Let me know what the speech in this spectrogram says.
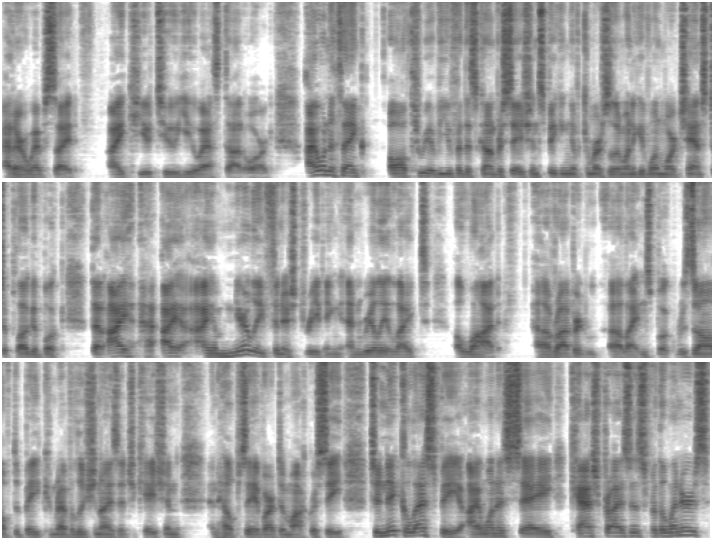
at our website, iq2us.org. I want to thank all three of you for this conversation. Speaking of commercials, I want to give one more chance to plug a book that I, I, I am nearly finished reading and really liked a lot uh, Robert uh, Litan's book, Resolve Debate Can Revolutionize Education and Help Save Our Democracy. To Nick Gillespie, I want to say cash prizes for the winners.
